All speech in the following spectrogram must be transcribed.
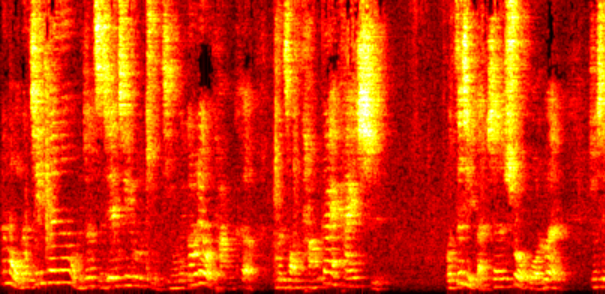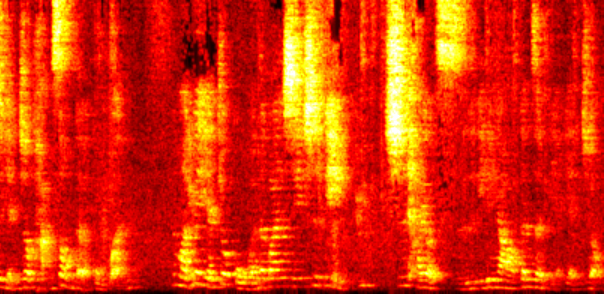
那么我们今天呢，我们就直接进入主题，我们共六堂课，我们从唐代开始。我自己本身硕博论就是研究唐宋的古文，那么因为研究古文的关系，势必诗还有词一定要跟着研研究。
